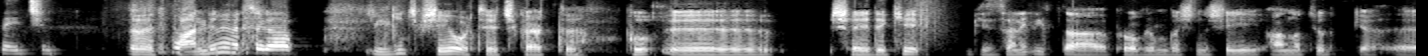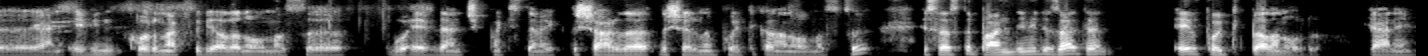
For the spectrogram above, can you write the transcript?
için. Evet, pandemi mesela ilginç bir şeyi ortaya çıkarttı. Bu e, şeydeki biz hani ilk daha programın başında şeyi anlatıyorduk ya e, yani evin korunaklı bir alan olması, bu evden çıkmak istemek, dışarıda dışarının politik alan olması. Esasında pandemide zaten ev politik bir alan oldu. Yani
